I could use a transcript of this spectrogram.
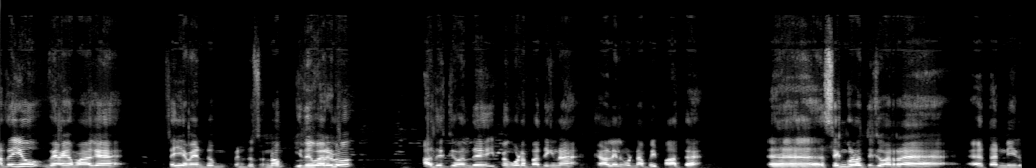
அதையும் வேகமாக செய்ய வேண்டும் என்று சொன்னோம். இதுவரையிலும் அதுக்கு வந்து இப்போ கூட பார்த்தீங்கன்னா காலையில் கூட நான் போய் பார்த்தேன். செங்குளத்துக்கு வர்ற தண்ணீர்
